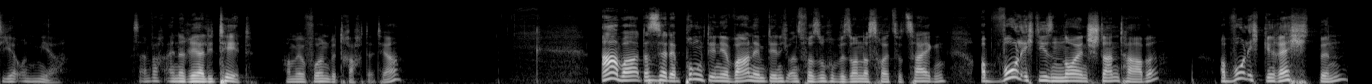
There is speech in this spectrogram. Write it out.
dir und mir. Das ist einfach eine Realität, haben wir vorhin betrachtet, ja? Aber, das ist ja der Punkt, den ihr wahrnehmt, den ich uns versuche besonders heute zu zeigen, obwohl ich diesen neuen Stand habe, obwohl ich gerecht bin,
